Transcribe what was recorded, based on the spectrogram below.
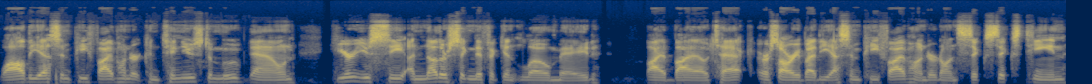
while the S&P 500 continues to move down. Here you see another significant low made by biotech, or sorry, by the S&P 500 on 616.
